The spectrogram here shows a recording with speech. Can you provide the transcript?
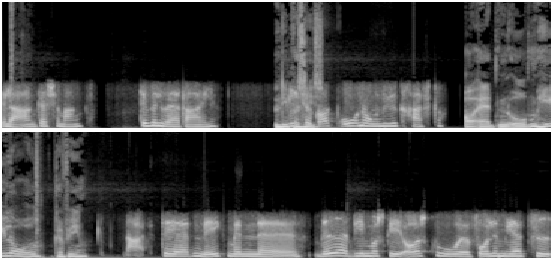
eller engagement. Det vil være dejligt. Lige Vi præcis. kan godt bruge nogle nye kræfter. Og er den åben hele året, caféen? Nej, det er den ikke, men øh, ved at vi måske også kunne øh, få lidt mere tid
